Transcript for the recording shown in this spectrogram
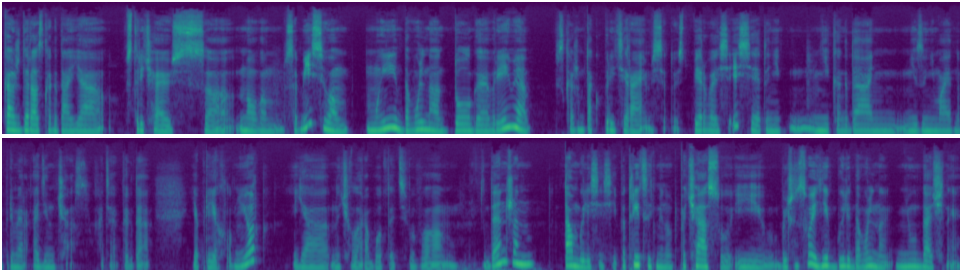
каждый раз, когда я встречаюсь с э, новым сабмиссивом, мы довольно долгое время скажем так, притираемся. То есть первая сессия это ни, никогда не занимает, например, один час. Хотя, когда я приехала в Нью-Йорк, я начала работать в Dungeon. Там были сессии по 30 минут, по часу, и большинство из них были довольно неудачные,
